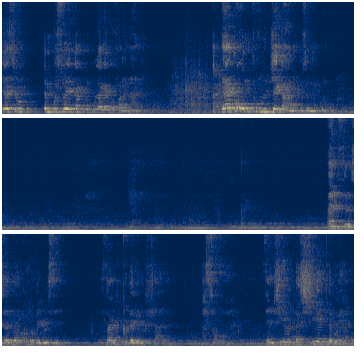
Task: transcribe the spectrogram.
Jesu embusweni kaNkuluNkulu akekho ofana naye. Akekho omkhulu njengani embusweni kaNkuluNkulu. Ansizwe lokho belusi sangaqhubeka nokuhlala asukuma sengishilo bashiye incebo yabo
